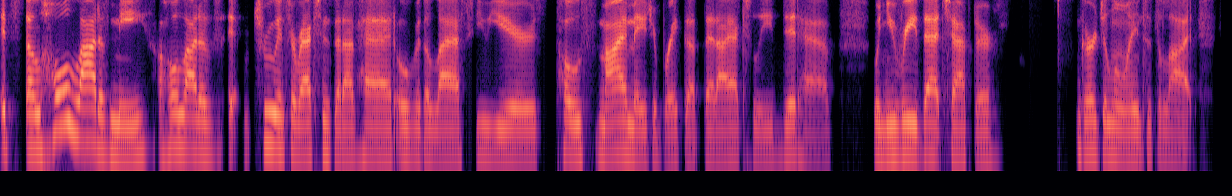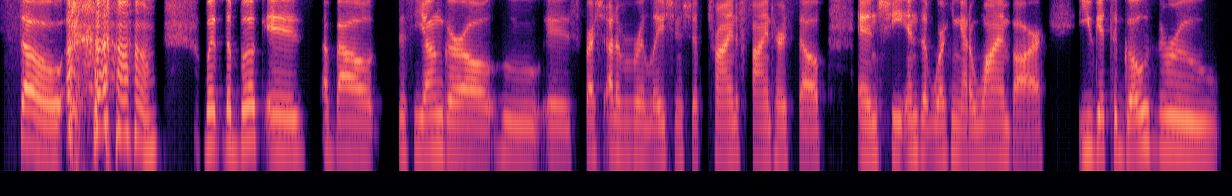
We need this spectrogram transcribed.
it's a whole lot of me a whole lot of eh, true interactions that i've had over the last few years post my major breakup that i actually did have. When you read that chapter gird your loins it's a lot. So but the book is about this young girl who is fresh out of a relationship trying to find herself and she ends up working at a wine bar. You get to go through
